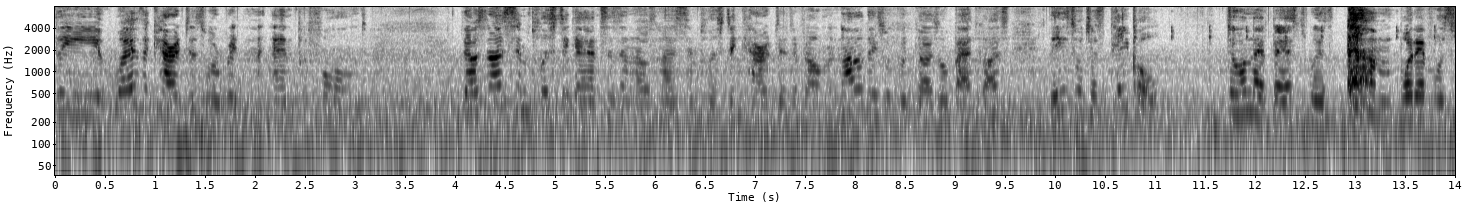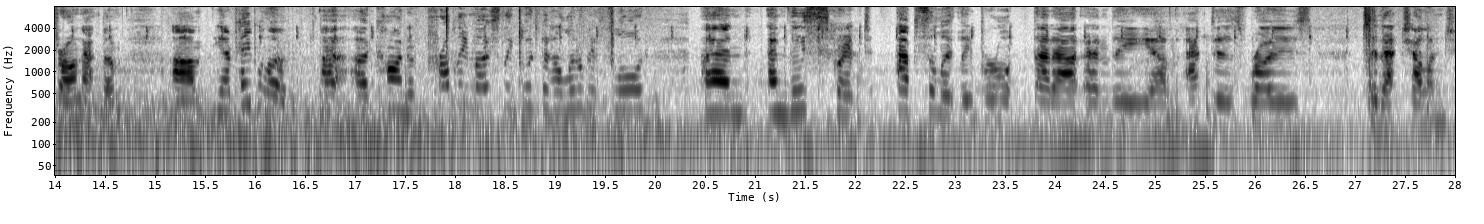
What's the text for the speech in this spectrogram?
the way the characters were written and performed, there was no simplistic answers and there was no simplistic character development. None of these were good guys or bad guys. These were just people doing their best with whatever was thrown at them. Um, you know, people are, are, are kind of probably mostly good, but a little bit flawed. And and this script absolutely brought that out, and the um, actors rose to that challenge.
